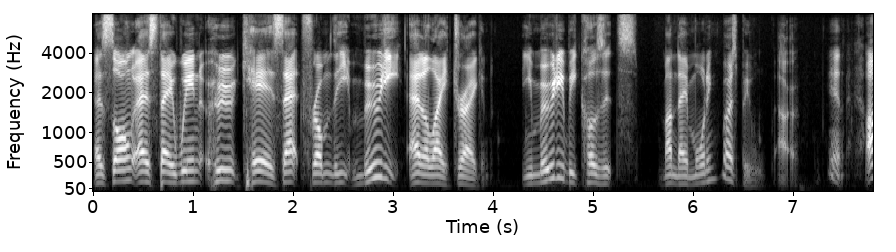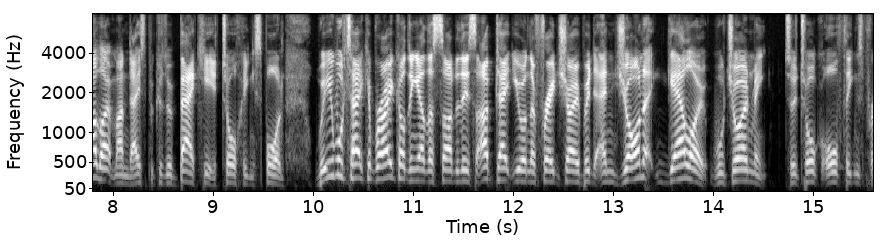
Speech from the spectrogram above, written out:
As long as they win, who cares? That from the Moody Adelaide Dragon. You moody because it's Monday morning? Most people are. Yeah. I like Mondays because we're back here talking sport. We will take a break on the other side of this, update you on the French Open, and John Gallo will join me to talk all things. Pre-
